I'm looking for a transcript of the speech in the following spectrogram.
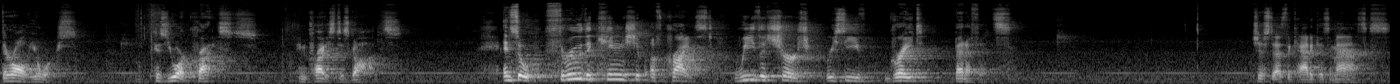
They're all yours because you are Christ's and Christ is God's. And so, through the kingship of Christ, we, the church, receive great benefits. Just as the Catechism asks,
